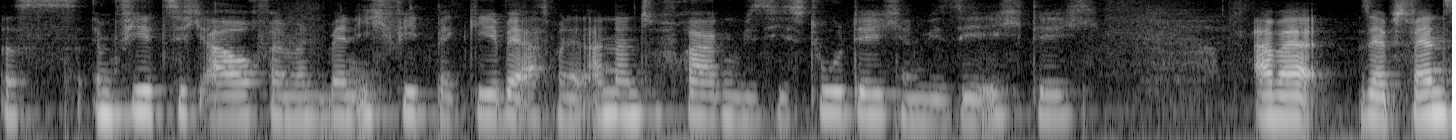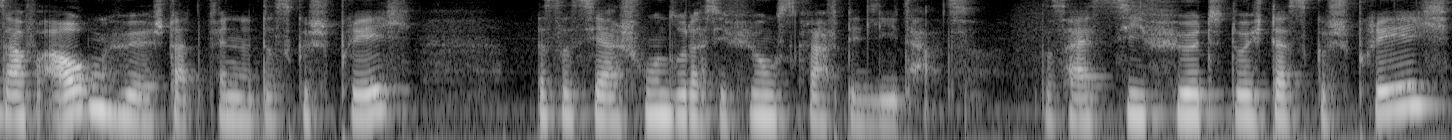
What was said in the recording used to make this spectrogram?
Es empfiehlt sich auch, wenn, man, wenn ich Feedback gebe, erstmal den anderen zu fragen, wie siehst du dich und wie sehe ich dich. Aber selbst wenn es auf Augenhöhe stattfindet, das Gespräch, ist es ja schon so, dass die Führungskraft den Lied hat. Das heißt, sie führt durch das Gespräch,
